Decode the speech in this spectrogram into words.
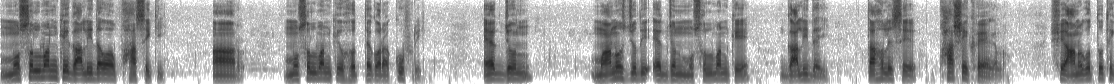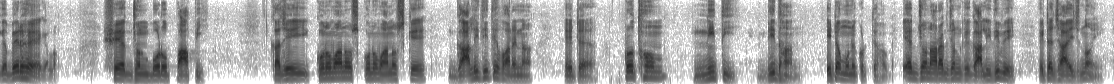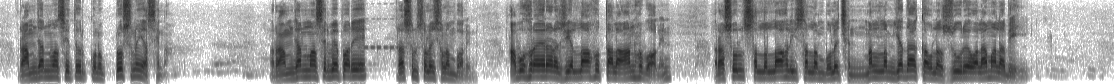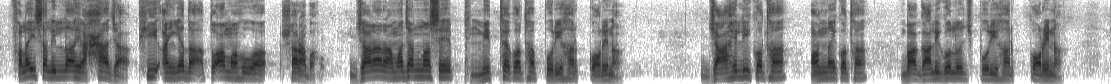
মুসলমানকে গালি দেওয়া ফাঁসে কি? আর মুসলমানকে হত্যা করা কুফরি। একজন মানুষ যদি একজন মুসলমানকে গালি দেয়, তাহলে সে ফাঁসেক হয়ে গেল। সে আনুগত্য থেকে বের হয়ে গেল। সে একজন বড় পাপি। কাজেই কোনো মানুষ কোনো মানুষকে গালি দিতে পারে না। এটা প্রথম নীতি, বিধান। এটা মনে করতে হবে। একজন আর একজনকে গালি দিবে, এটা জায়েজ নয়। রমজান মাসে তোর কোনো প্রশ্নই আসে না। রমজান মাসের ব্যাপারে রাসুল সাল্লাহ সাল্লাম বলেন। আবু হরায়রা রাজিয়াল্লাহ তালা আনহ বলেন, রাসুল সাল্লাহ আলি সাল্লাম বলেছেন মাল্লাম ইয়াদা কাউলা জুরে ওয়ালামালা বেহি ফালাইসালিল্লাহ হাজা ফি আইয়াদা তোয়ামাহু সারাবাহ যারা রামাজান মাসে মিথ্যা কথা পরিহার করে না, জাহেলি কথা, অন্যায় কথা বা গালিগোলজ পরিহার করে না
